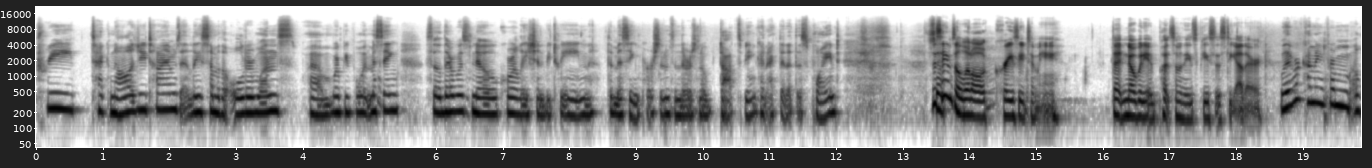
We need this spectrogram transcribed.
pre technology times, at least some of the older ones um, where people went missing. So there was no correlation between the missing persons and there was no dots being connected at this point. This So- seems a little crazy to me that nobody had put some of these pieces together. Well, they were coming from a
